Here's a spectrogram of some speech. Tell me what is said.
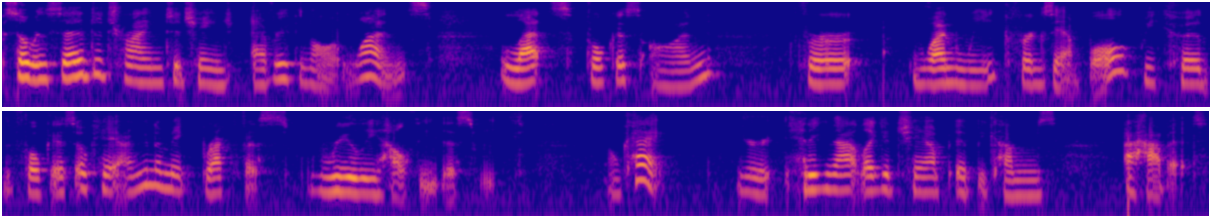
So instead of trying to change everything all at once, let's focus on for one week, for example, we could focus, okay, I'm going to make breakfast really healthy this week. Okay, you're hitting that like a champ, it becomes a habit.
